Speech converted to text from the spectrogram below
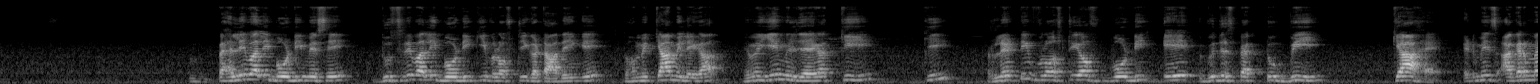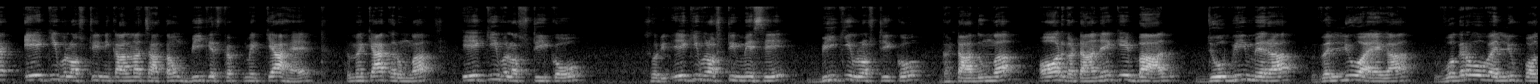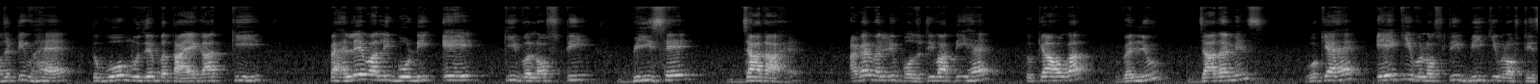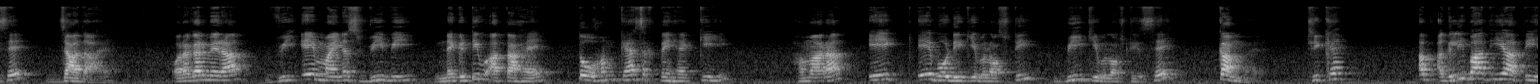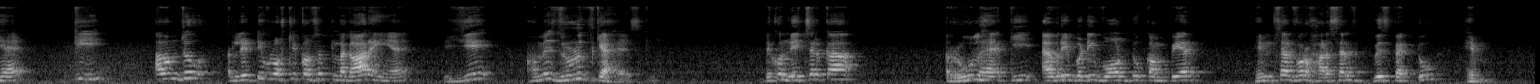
पहले वाली बॉडी में से दूसरे वाली बॉडी की वेलोसिटी घटा देंगे तो हमें क्या मिलेगा? हमें ये मिल जाएगा कि कि relative velocity of body A with respect to B क्या है? इट मीन्स अगर मैं ए की वेलोसिटी निकालना चाहता हूँ बी के रिस्पेक्ट में क्या है तो मैं क्या करूँगा? ए की वेलोसिटी को सॉरी ए की वेलोसिटी में से बी की वेलोसिटी को घटा दूँगा और घटाने के बाद जो भी मेरा वैल्यू आएगा अगर वो वैल्यू पॉजिटिव है तो वो मुझे बताएगा कि पहले वाली बॉडी ए की वेलोसिटी बी से ज़्यादा है। अगर वैल्यू पॉजिटिव आती है तो क्या होगा? वैल्यू ज़्यादा मीन्स वो क्या है? ए की वेलोसिटी बी की वेलोसिटी से ज़्यादा है। और अगर मेरा V A minus V B negative आता है तो हम कह सकते हैं कि हमारा ए ए बॉडी की वेलोसिटी बी की वेलोसिटी से कम है। ठीक है? अब अगली बात ये आती है कि अब हम जो रिलेटिव वेलोसिटी कॉन्सेप्ट लगा रही हैं, ये हमें ज़रूरत क्या है इसकी? देखो नेचर का रूल है कि everybody want to compare himself और herself respect to him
